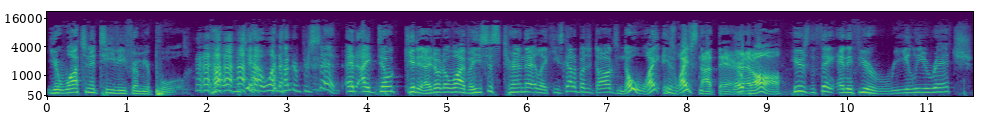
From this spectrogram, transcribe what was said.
you're watching a TV from your pool. yeah, 100%. And I don't get it. I don't know why, but he's just turned there like he's got a bunch of dogs. No white his wife's not there at all. Here's the thing, and if you're really rich,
